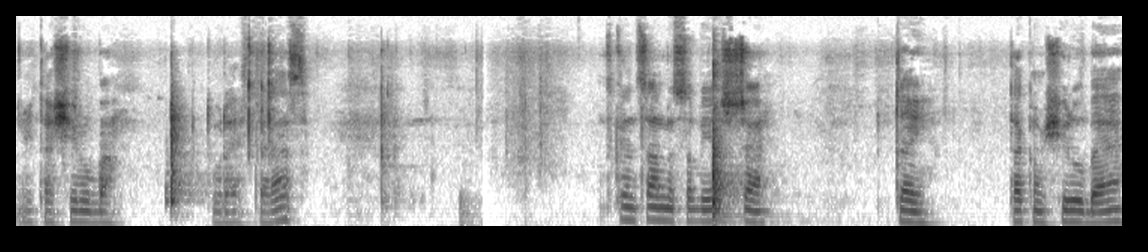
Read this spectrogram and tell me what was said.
No I ta śruba która jest teraz. Wkręcamy sobie jeszcze tutaj taką śrubę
